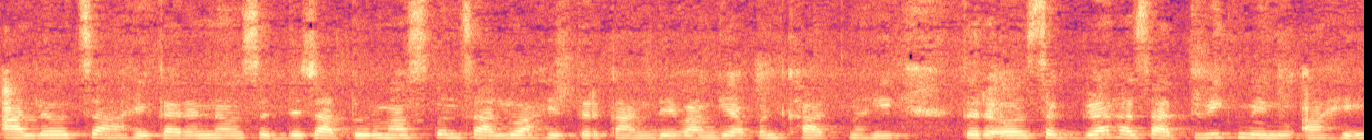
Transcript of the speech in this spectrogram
आलंचा आहे. कारण सध्या चातुर्मास पण चालू आहे तर कांदे वांगे आपण खात नाही. तर सगळा हा सात्विक मेनू आहे.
